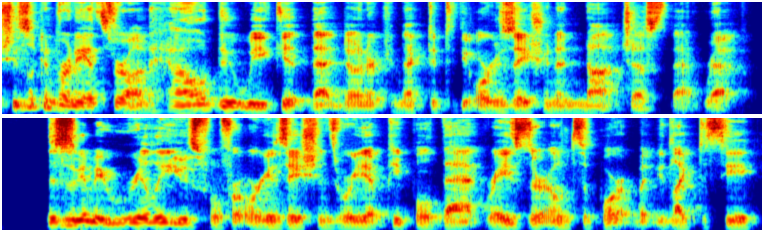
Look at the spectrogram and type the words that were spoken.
She's looking for an answer on how do we get that donor connected to the organization and not just that rep. This is going to be really useful for organizations where you have people that raise their own support, but you'd like to see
